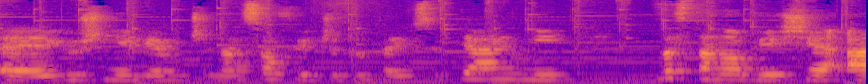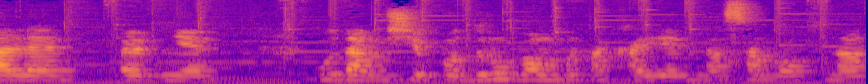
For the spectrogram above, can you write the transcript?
e, już nie wiem czy na sofie, czy tutaj w sypialni. Zastanowię się, ale pewnie uda mi się po drugą, bo taka jedna samotna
